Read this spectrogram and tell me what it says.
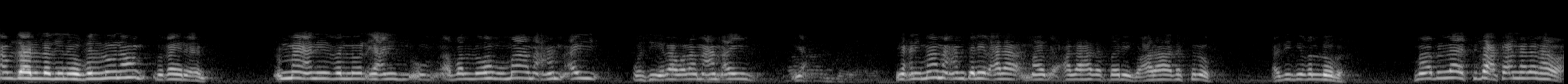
أوزار الذين يضلونهم بغير علم. إما يعني يضلون يعني أضلوهم وما معهم أي وسيلة ولا معهم أي يعني ما معهم دليل على ما على هذا الطريق وعلى هذا السلوك. الذي بيضلوا به ما بالله اتباع كأنه للهوى.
